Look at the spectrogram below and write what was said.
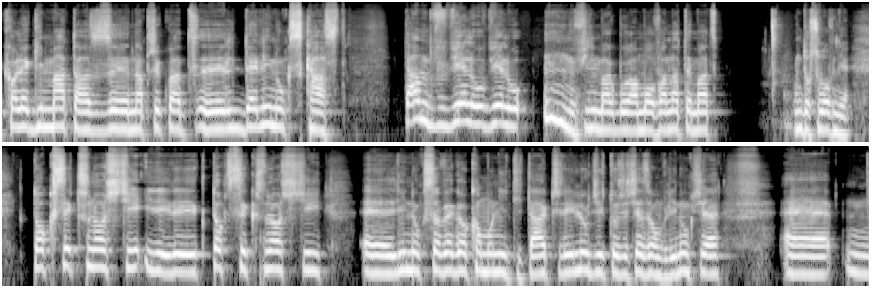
kolegi Mata z y, na przykład y, The Linux Cast. Tam w wielu, wielu filmach była mowa na temat dosłownie toksyczności toksyczności Linuxowego community, tak? Czyli ludzi, którzy siedzą w Linuxie, e, mm,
